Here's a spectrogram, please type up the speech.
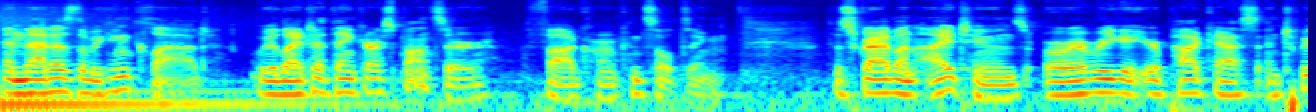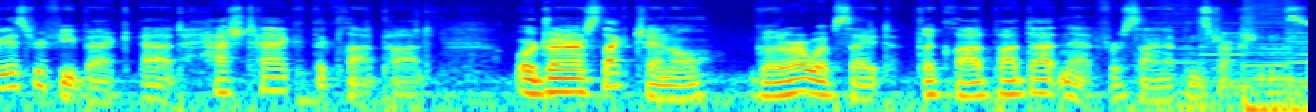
And that is the Week in Cloud. We'd like to thank our sponsor, Foghorn Consulting. Subscribe on iTunes or wherever you get your podcasts and tweet us your feedback at hashtag thecloudpod. Or join our Slack channel, go to our website, thecloudpod.net for sign up instructions.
